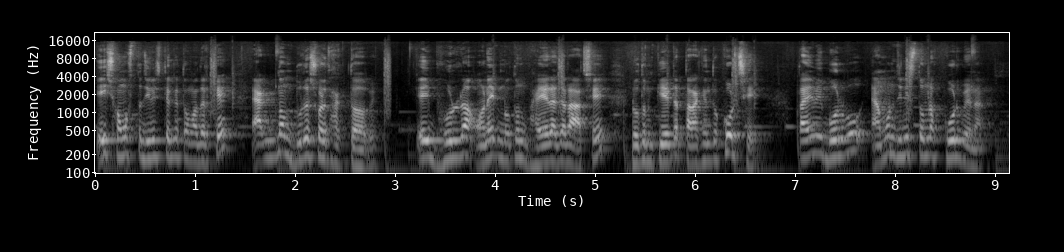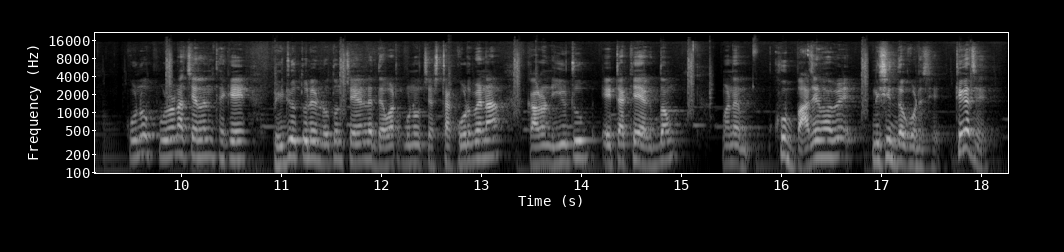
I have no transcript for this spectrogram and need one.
এই সমস্ত জিনিস থেকে তোমাদেরকে একদম দূরে সরে থাকতে হবে। এই ভুলরা অনেক নতুন ভাইয়েরা যারা আছে, নতুন ক্রিয়েটার তারা কিন্তু করছে। তাই আমি বলব, এমন জিনিস তোমরা করবে না। কোনো পুরোনো চ্যানেল থেকে ভিডিও তুলে নতুন চ্যানেলে দেওয়ার কোনো চেষ্টা করবে না। কারণ ইউটিউব এটাকে একদম মানে খুব বাজেভাবে নিষিদ্ধ করেছে। ঠিক আছে?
